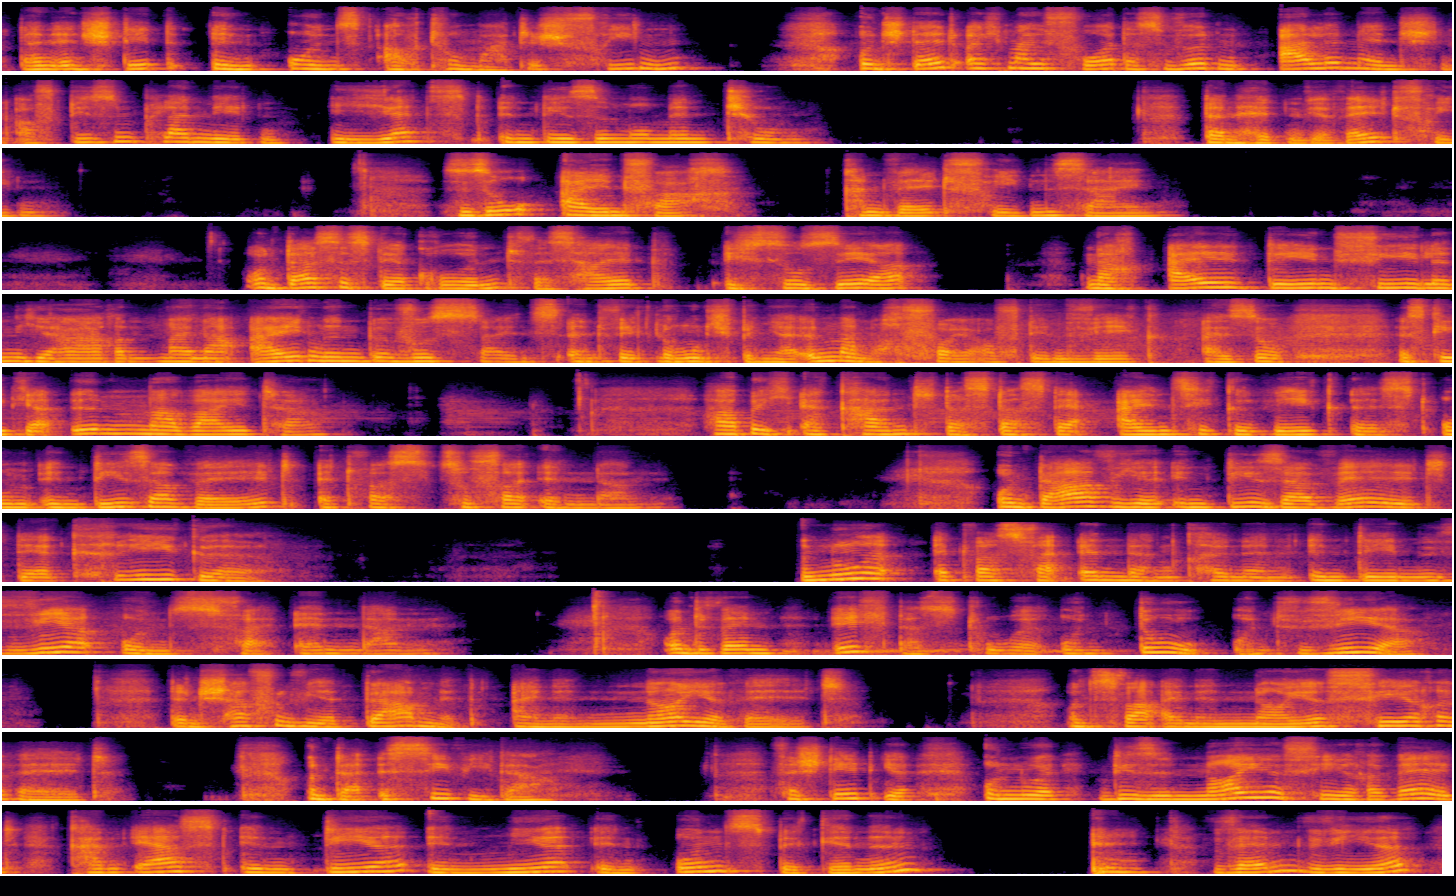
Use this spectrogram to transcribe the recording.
dann entsteht in uns automatisch Frieden und stellt euch mal vor, das würden alle Menschen auf diesem Planeten jetzt in diesem Moment tun. Dann hätten wir Weltfrieden. So einfach kann Weltfrieden sein. Und das ist der Grund, weshalb ich so sehr nach all den vielen Jahren meiner eigenen Bewusstseinsentwicklung, und ich bin ja immer noch voll auf dem Weg, also es geht ja immer weiter, habe ich erkannt, dass das der einzige Weg ist, um in dieser Welt etwas zu verändern. Und da wir in dieser Welt der Kriege, nur etwas verändern können, indem wir uns verändern. Und wenn ich das tue und du und wir, dann schaffen wir damit eine neue Welt. Und zwar eine neue, faire Welt. Und da ist sie wieder. Versteht ihr? Und nur diese neue, faire Welt kann erst in dir, in mir, in uns beginnen, wenn wir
